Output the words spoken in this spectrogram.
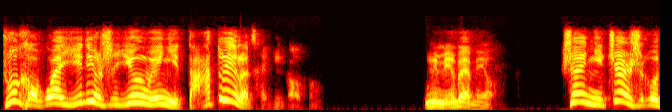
主考官一定是因为你答对了才给高分。你明白没有？所以你这时候，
